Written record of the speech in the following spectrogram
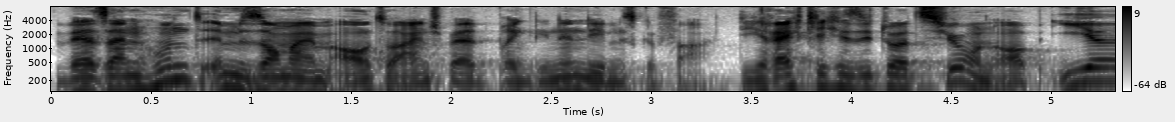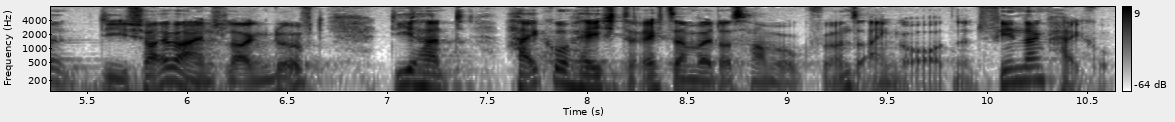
Wer seinen Hund im Sommer im Auto einsperrt, bringt ihn in Lebensgefahr. Die rechtliche Situation, ob ihr die Scheibe einschlagen dürft, die hat Heiko Hecht, Rechtsanwalt aus Hamburg, für uns eingeordnet. Vielen Dank, Heiko.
